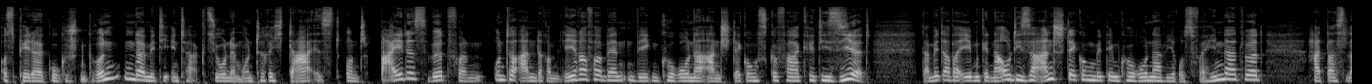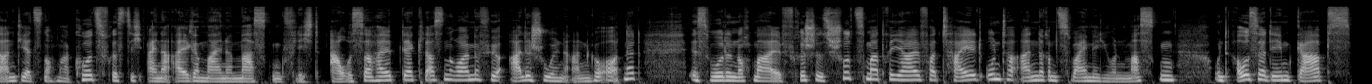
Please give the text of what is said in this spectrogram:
aus pädagogischen Gründen, damit die Interaktion im Unterricht da ist. Und beides wird von unter anderem Lehrerverbänden wegen Corona-Ansteckungsgefahr kritisiert. Damit aber eben genau diese Ansteckung mit dem Coronavirus verhindert wird, hat das Land jetzt noch mal kurzfristig eine allgemeine Maskenpflicht außerhalb der Klassenräume für alle Schulen angeordnet. Es wurde noch mal frisches Schutzmaterial verteilt, unter anderem zwei Millionen Masken. Und außerdem gab es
